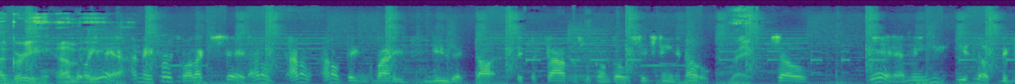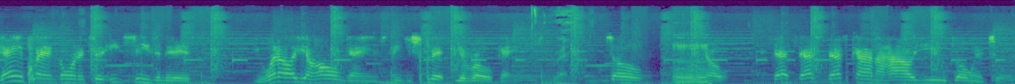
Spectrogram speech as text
I agree. I mean, Well, yeah. I mean, first of all, like you said, I don't, I don't, I don't think anybody knew that thought that the Falcons were going to go 16 and 0. Right. So, yeah, I mean, you, you look. The game plan going into each season is you win all your home games and you split your road games. Right. So, you mhm. know, that that's that's kind of how you go into it.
